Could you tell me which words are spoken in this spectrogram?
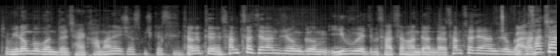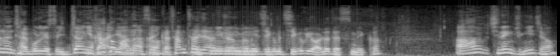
좀 이런 부분들 잘 감안해 주셨으면 좋겠습니다. 장근태 3차 재난지원금 이후에 지금 4차 반대한다. 3차 재난지원금 아, 4차는 잘 모르겠어요. 입장이 그러니까 하도 아니, 아니, 많아서. 그러니까 3차 재난지원금이 지금 지급이 완료됐습니까? 아, 진행 중이죠.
